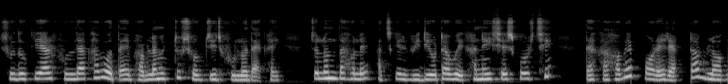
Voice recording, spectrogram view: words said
শুধু কি আর ফুল দেখাবো? তাই ভাবলাম একটু সবজির ফুলও দেখাই। চলুন তাহলে আজকের ভিডিওটাও এখানেই শেষ করছি। দেখা হবে পরের একটা ব্লগে।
